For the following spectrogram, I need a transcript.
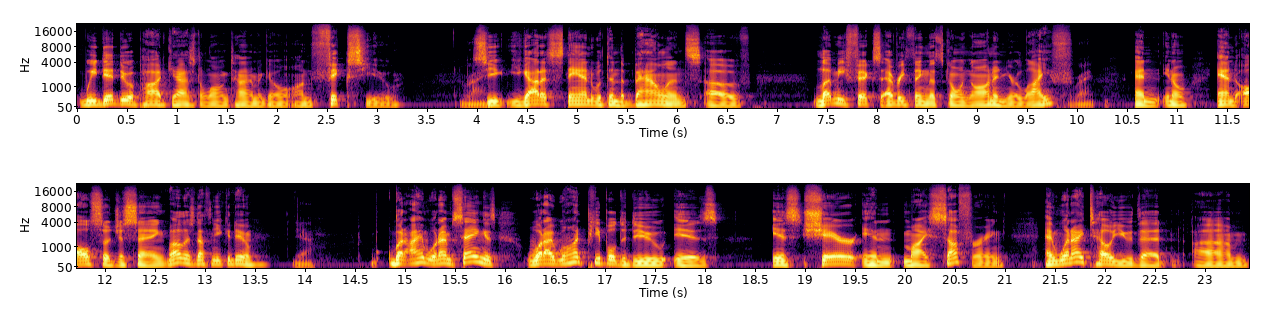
we did do a podcast a long time ago on fix you. Right. So you, you got to stand within the balance of let me fix everything that's going on in your life. Right. And, you know, and also just saying, well, there's nothing you can do. Yeah. But I what I'm saying is what I want people to do is is share in my suffering. And when I tell you that um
